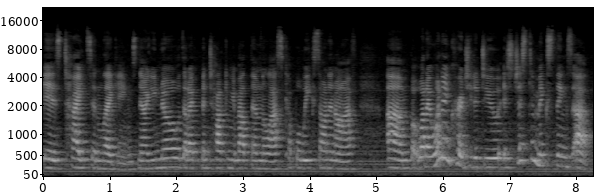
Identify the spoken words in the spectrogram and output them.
is tights and leggings. Now you know that I've been talking about them the last couple weeks on and off, um, but what I want to encourage you to do is just to mix things up.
